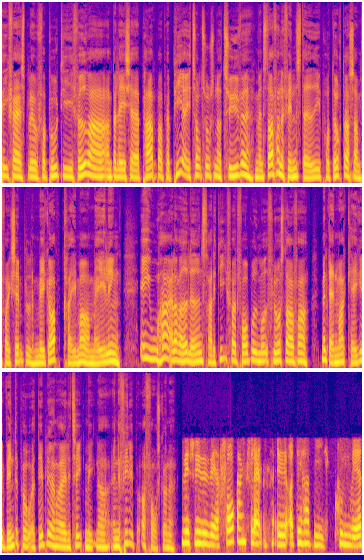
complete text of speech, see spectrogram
PFAS blev forbudt i fødevareemballage af pap og papir i 2020, men stofferne findes stadig i produkter som for eksempel makeup, cremer og maling. EU har allerede lavet en strategi for et forbud mod fluorstoffer, men Danmark kan ikke vente på, at det bliver en realitet, mener Anne Philip og forskerne. Hvis vi vil være forgangsland, øh, og det har vi kunnet være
